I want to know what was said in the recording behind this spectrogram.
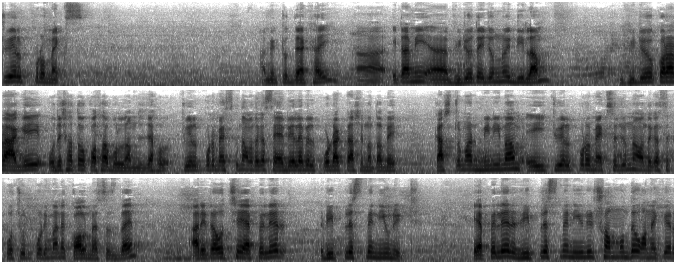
twelve pro max আমি একটু দেখাই। এটা আমি ভিডিওতে এই জন্যই দিলাম। ভিডিও করার আগে ওদের সাথেও কথা বললাম যে, দেখো টুয়েলভ প্রো ম্যাক্স কিন্তু আমাদের কাছে অ্যাভেলেবেল প্রোডাক্ট আসে না, তবে কাস্টমার মিনিমাম এই টুয়েলভ প্রো ম্যাক্সের জন্য আমাদের কাছে প্রচুর পরিমাণে কল মেসেজ দেয়। আর এটা হচ্ছে অ্যাপেলের রিপ্লেসমেন্ট ইউনিট অ্যাপেলের রিপ্লেসমেন্ট ইউনিট সম্বন্ধেও অনেকের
